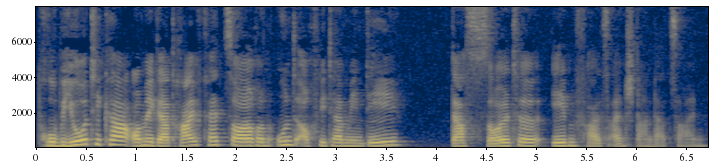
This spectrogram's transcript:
Probiotika, Omega-3-Fettsäuren und auch Vitamin D, das sollte ebenfalls ein Standard sein.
